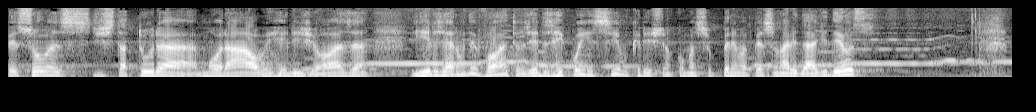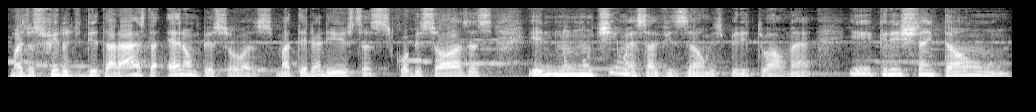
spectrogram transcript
pessoas de estatura moral e religiosa e eles eram devotos, eles reconheciam Krishna como a suprema personalidade de Deus. Mas os filhos de Dhritarashtra eram pessoas materialistas, cobiçosas e não, não tinham essa visão espiritual, né? E Krishna então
